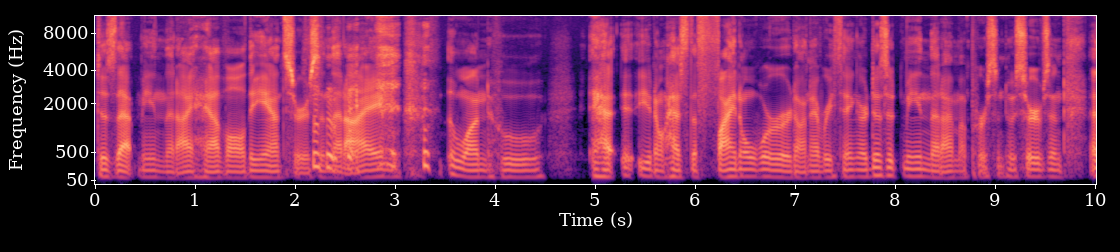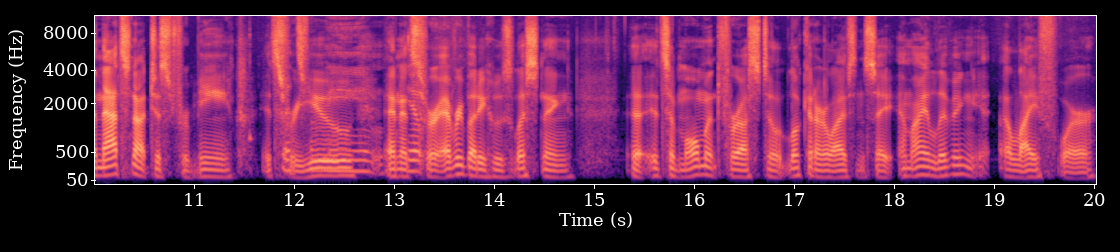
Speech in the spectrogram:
does that mean that I have all the answers and that I'm the one who, ha- you know, has the final word on everything, or does it mean that I'm a person who serves? And and that's not just for me; it's for That's for you, and- and it's yep. for everybody who's listening. Uh, It's a moment for us to look at our lives and say, "Am I living a life where?"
